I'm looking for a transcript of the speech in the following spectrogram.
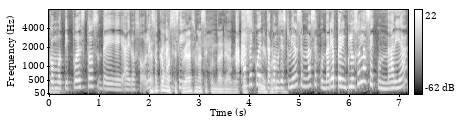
como tipo estos de aerosoles. Así como si estuvieras en una secundaria. Hace cuenta, como si estuvieras en una secundaria, pero incluso en la secundaria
